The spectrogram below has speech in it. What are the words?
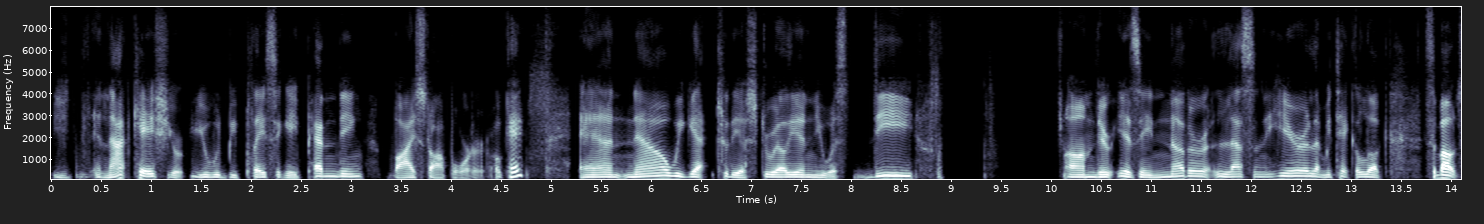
In that case, you you would be placing a pending buy stop order, okay? And now we get to the Australian USD. Um, there is another lesson here. Let me take a look. It's about,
